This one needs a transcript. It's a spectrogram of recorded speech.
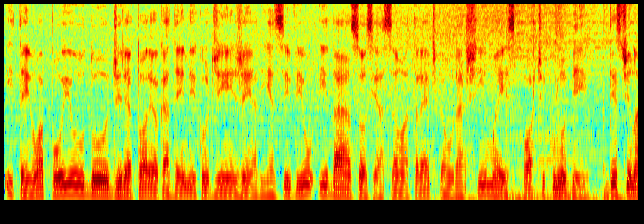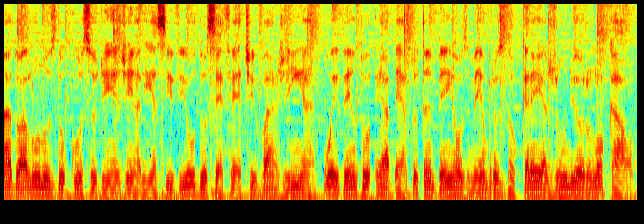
e tem o apoio do Diretório Acadêmico de Engenharia Civil e da Associação Atlética Urashima Esporte Clube. Destinado a alunos do curso de Engenharia Civil do Cefet Varginha, o evento é aberto também aos membros do CREA Júnior local.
